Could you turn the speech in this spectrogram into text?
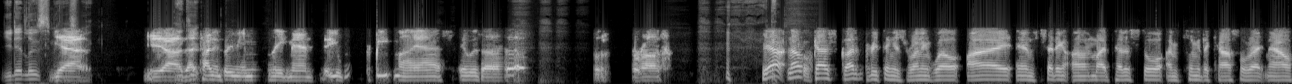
You did lose to me. Yeah. Yeah. Thank that you. tight end premium league, man. You beat my ass. It was a, it was yeah, no, guys, glad everything is running well. I am sitting on my pedestal. I'm king of the castle right now.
